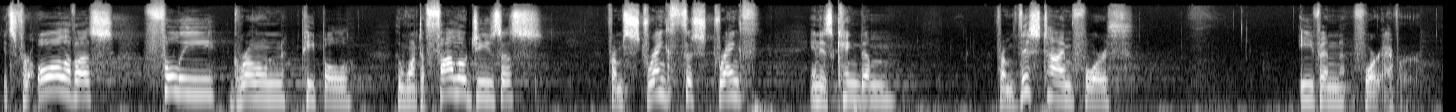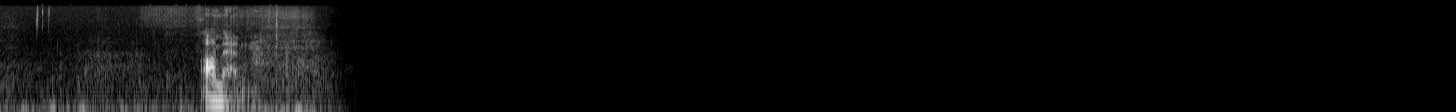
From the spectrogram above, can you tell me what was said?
it's for all of us fully grown people who want to follow Jesus from strength to strength in his kingdom, from this time forth, even forever. Amen.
